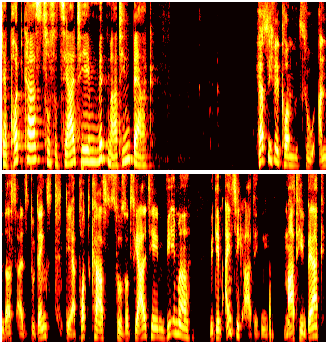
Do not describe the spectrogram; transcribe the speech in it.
der Podcast zu Sozialthemen mit Martin Berg. Herzlich willkommen zu Anders als du denkst, der Podcast zu Sozialthemen, wie immer mit dem einzigartigen Martin Berg.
